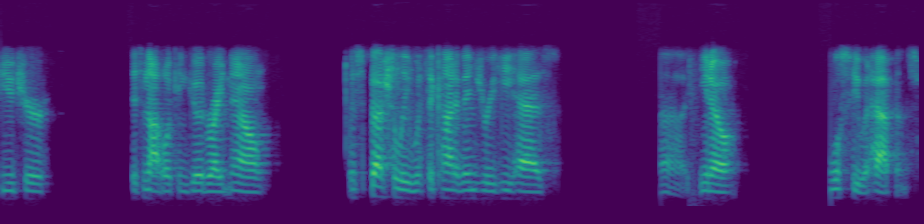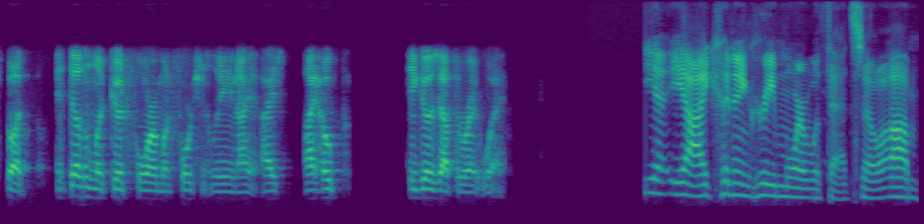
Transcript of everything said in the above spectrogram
future is not looking good right now, especially with the kind of injury he has. Uh, you know, we'll see what happens, but it doesn't look good for him, unfortunately. And I, I, I hope he goes out the right way. Yeah, yeah, I couldn't agree more with that. So, um,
